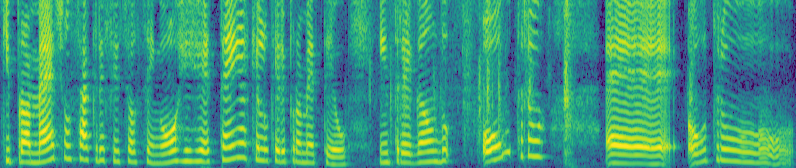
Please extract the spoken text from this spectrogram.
que promete um sacrifício ao Senhor e retém aquilo que ele prometeu, entregando outro, é, outro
